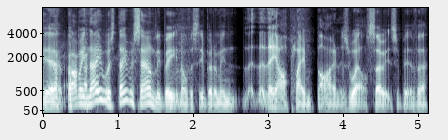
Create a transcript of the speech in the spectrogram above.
yeah, but I mean they was they were soundly beaten, obviously. But I mean they are playing Bayern as well, so it's a bit of a.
